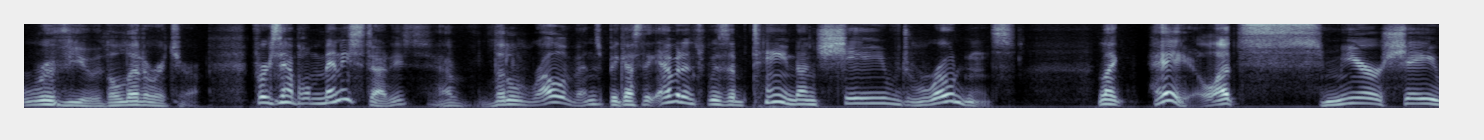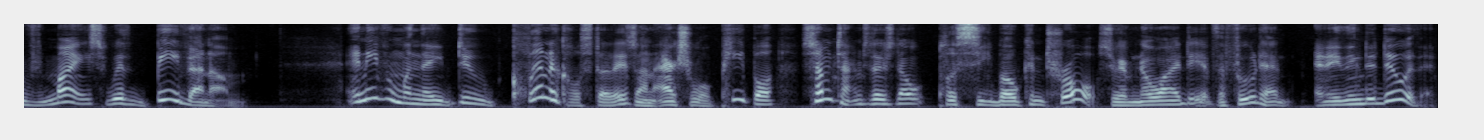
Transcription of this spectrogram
review the literature. For example, many studies have little relevance because the evidence was obtained on shaved rodents. Like, hey, let's smear shaved mice with bee venom. And even when they do clinical studies on actual people, sometimes there's no placebo control, so you have no idea if the food had anything to do with it.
